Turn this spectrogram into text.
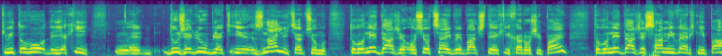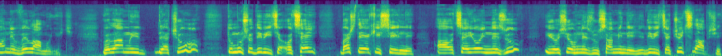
квітоводи, які е, дуже люблять і знаються в цьому, то вони навіть ось оцей, ви бачите, який хороший пагін, то вони навіть самі верхні пагони виламують. Виламують для чого? Тому що дивіться, оцей, бачите, який сильний, а оцей ой внизу і ось внизу, самі нижні, дивіться, чуть слабші.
